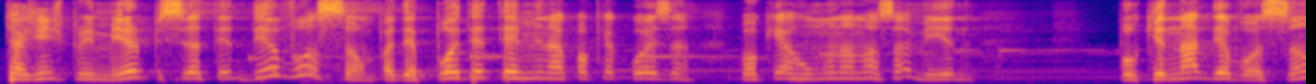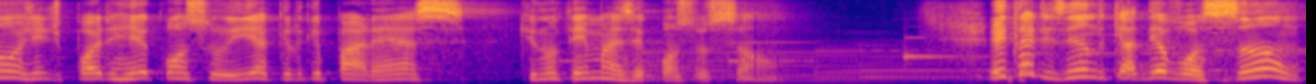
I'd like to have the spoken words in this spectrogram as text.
que a gente primeiro precisa ter devoção para depois determinar qualquer coisa, qualquer rumo na nossa vida. Porque na devoção a gente pode reconstruir aquilo que parece que não tem mais reconstrução. Ele está dizendo que a devoção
